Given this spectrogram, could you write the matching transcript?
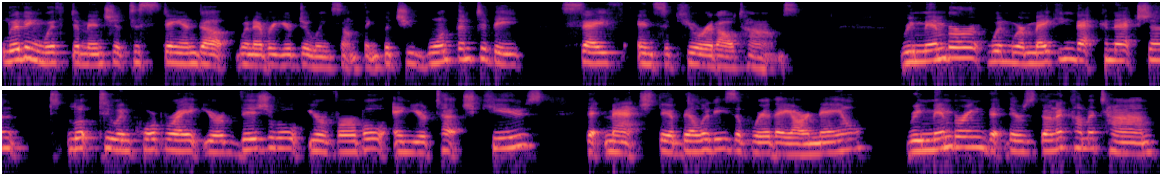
living with dementia to stand up whenever you're doing something, but you want them to be safe and secure at all times. Remember, when we're making that connection, look to incorporate your visual, your verbal, and your touch cues that match the abilities of where they are now, remembering that there's going to come a time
